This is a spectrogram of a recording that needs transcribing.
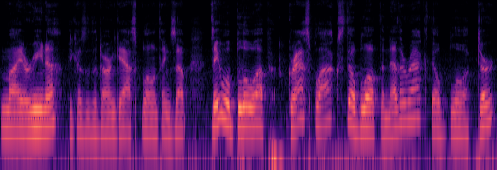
my arena because of the darn ghast blowing things up. They will blow up grass blocks, they'll blow up the netherrack, they'll blow up dirt.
